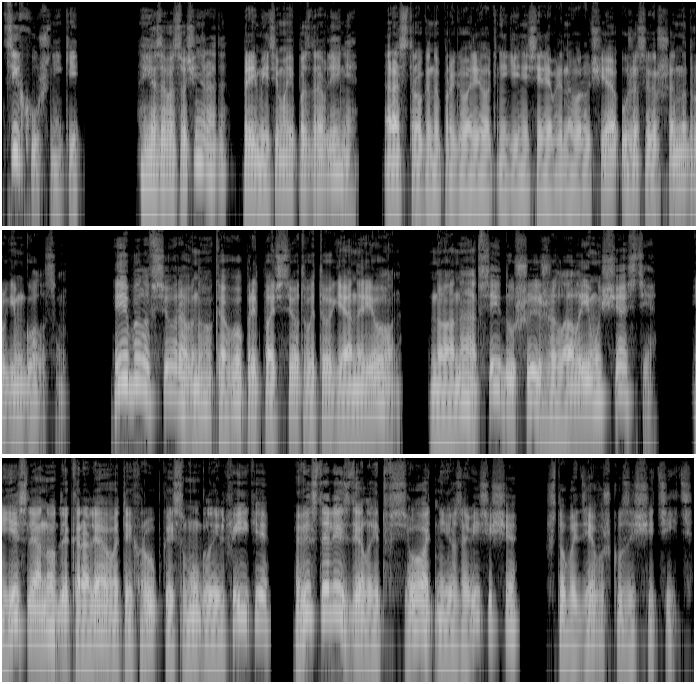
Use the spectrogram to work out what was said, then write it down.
Тихушники. «Я за вас очень рада. Примите мои поздравления», — растроганно проговорила княгиня Серебряного ручья уже совершенно другим голосом. И было все равно, кого предпочтет в итоге Анарион, но она от всей души желала ему счастья. Если оно для короля в этой хрупкой смуглой эльфийке, Вестеле сделает все от нее зависящее, чтобы девушку защитить.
